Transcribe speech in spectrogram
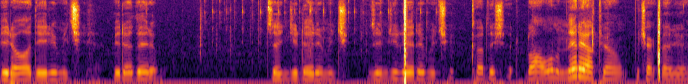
Biraderim için. Biraderim. Zencilerim için. Zencilerim için. Kardeşler. Lan oğlum nereye atıyorsun bıçakları ya?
